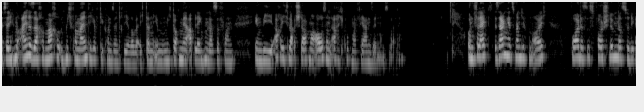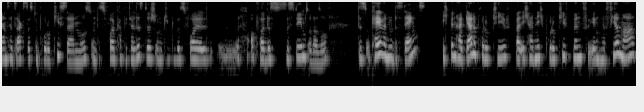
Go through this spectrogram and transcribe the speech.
als wenn ich nur eine Sache mache und mich vermeintlich auf die konzentriere, weil ich dann eben mich doch mehr ablenken lasse von irgendwie, ach, ich schlafe mal aus und ach, ich gucke mal Fernsehen und so weiter. Und vielleicht sagen jetzt manche von euch, boah, das ist voll schlimm, dass du die ganze Zeit sagst, dass du produktiv sein musst und das ist voll kapitalistisch und du bist voll äh, Opfer des Systems oder so. Das ist okay, wenn du das denkst. Ich bin halt gerne produktiv, weil ich halt nicht produktiv bin für irgendeine Firma,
